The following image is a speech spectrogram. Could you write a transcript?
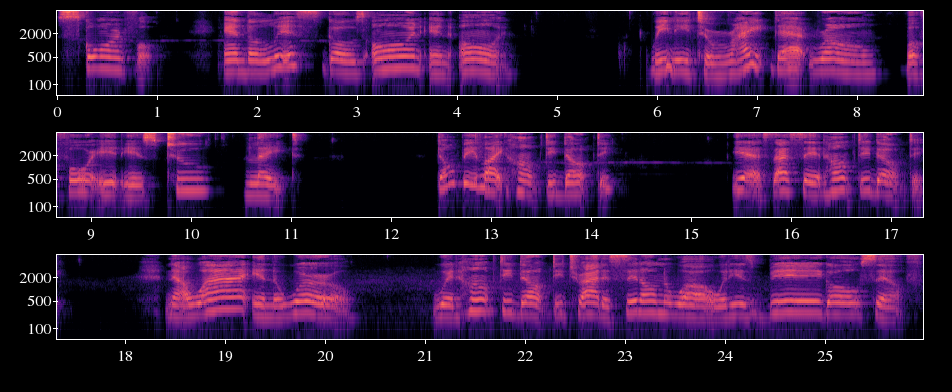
scornful, and the list goes on and on. We need to right that wrong before it is too late. Don't be like Humpty Dumpty. Yes, I said Humpty Dumpty. Now, why in the world would Humpty Dumpty try to sit on the wall with his big old self?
